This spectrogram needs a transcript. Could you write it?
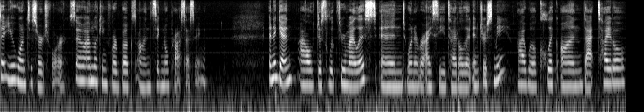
that you want to search for. So I'm looking for books on signal processing. And again, I'll just look through my list and whenever I see a title that interests me, I will click on that title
